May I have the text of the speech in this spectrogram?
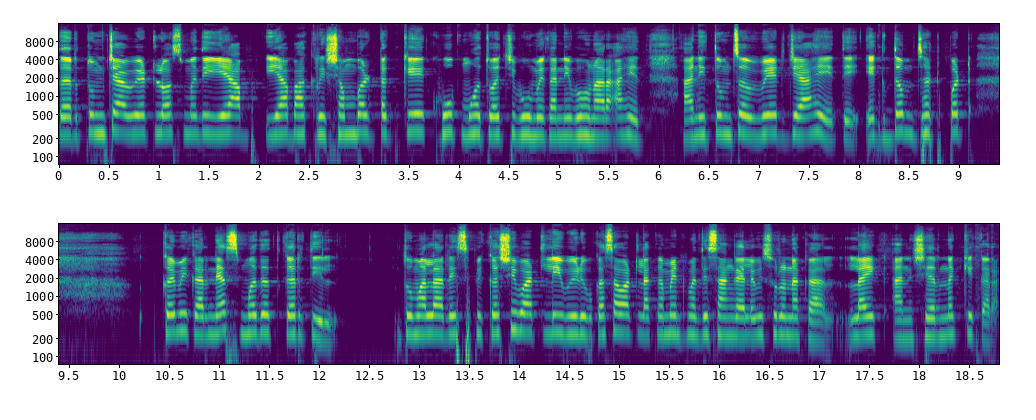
तर तुमच्या वेट लॉसमध्ये या या भाकरी शंभर टक्के खूप महत्त्वाची भूमिका निभावणार आहेत. आणि तुमचं वेट जे आहे ते एकदम झटपट कमी करण्यास मदत करतील. तुम्हाला रेसिपी कशी वाटली व्हिडिओ कसा वाटला कमेंटमध्ये सांगायला विसरू नका. लाईक आणि शेअर नक्की करा.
